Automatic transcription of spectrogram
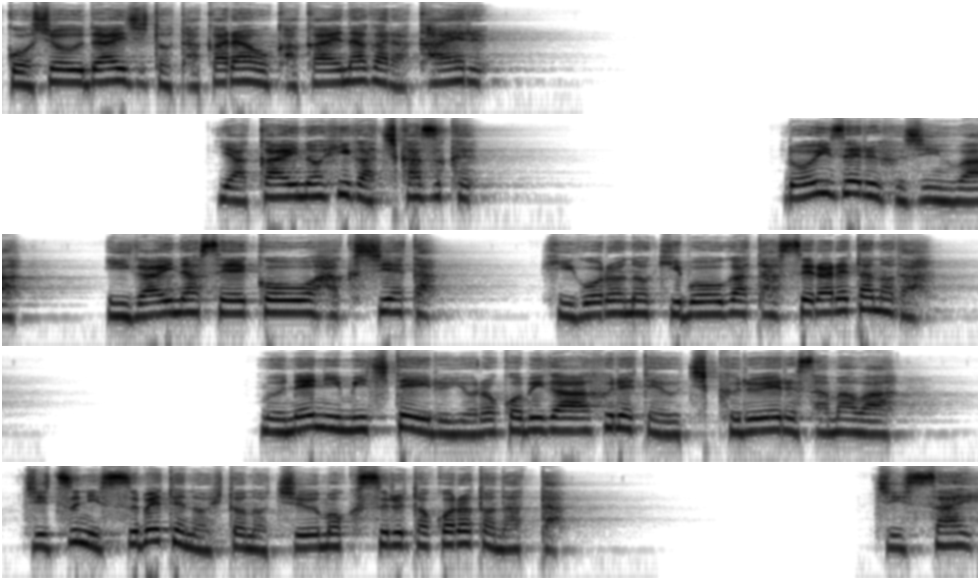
五章大事と宝を抱えながら帰る。夜会の日が近づく。ロイゼル夫人は意外な成功を博し得た。日頃の希望が達せられたのだ。胸に満ちている喜びが溢れて打ち狂える様は、実にすべての人の注目するところとなった。実際、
